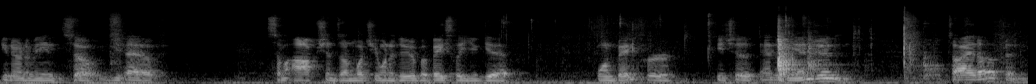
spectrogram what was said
you know what I mean? So you have some options on what you want to do, but basically you get one bank for each end of the engine and tie it up and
